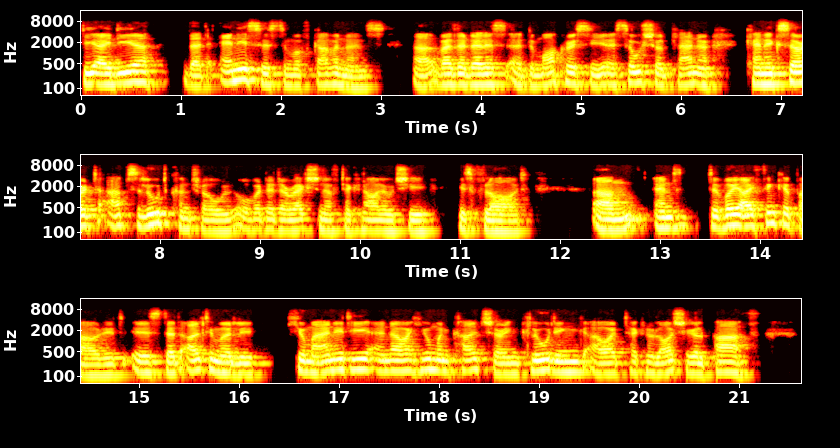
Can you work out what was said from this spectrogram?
the idea that any system of governance, uh, whether that is a democracy, a social planner, can exert absolute control over the direction of technology is flawed. Um, and the way I think about it is that ultimately humanity and our human culture, including our technological path,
